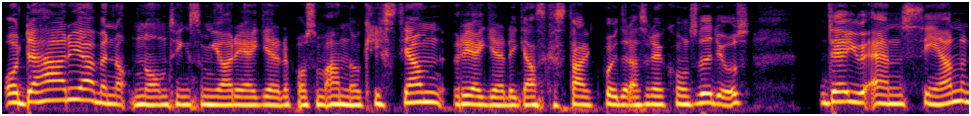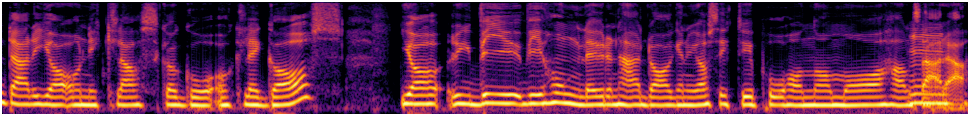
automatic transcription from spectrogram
Och Det här är ju även no- någonting som jag reagerade på, som Anna och Christian reagerade ganska starkt på i deras reaktionsvideos. Det är ju en scen där jag och Niklas ska gå och lägga oss. Jag, vi, vi hånglar ju den här dagen och jag sitter ju på honom och han så här,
